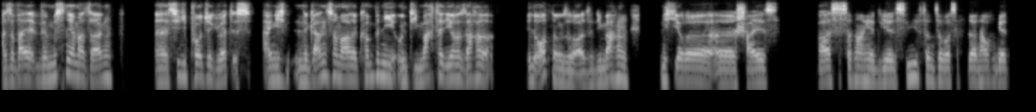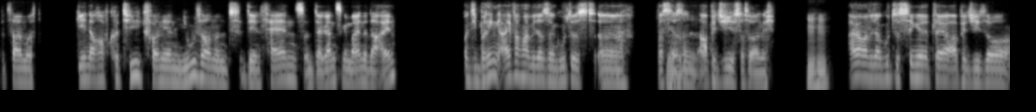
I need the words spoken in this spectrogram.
Also weil wir müssen ja mal sagen, äh, CD Projekt Red ist eigentlich eine ganz normale Company und die macht halt ihre Sache in Ordnung so. Also die machen nicht ihre äh, Scheiß, was ist das noch hier, DLCs und sowas, dass du da einen Haufen Geld bezahlen musst. Gehen auch auf Kritik von ihren Usern und den Fans und der ganzen Gemeinde da ein. Und sie bringen einfach mal wieder so ein gutes, äh, was ist Ja. das, ein RPG ist das oder nicht? Mhm. einfach mal wieder ein gutes Singleplayer-RPG, so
